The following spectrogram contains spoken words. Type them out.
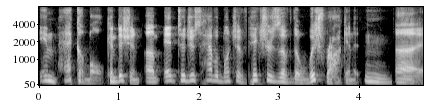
impeccable condition. Um, and to just have a bunch of pictures of the Wish Rock in it. Mm-hmm. Uh,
